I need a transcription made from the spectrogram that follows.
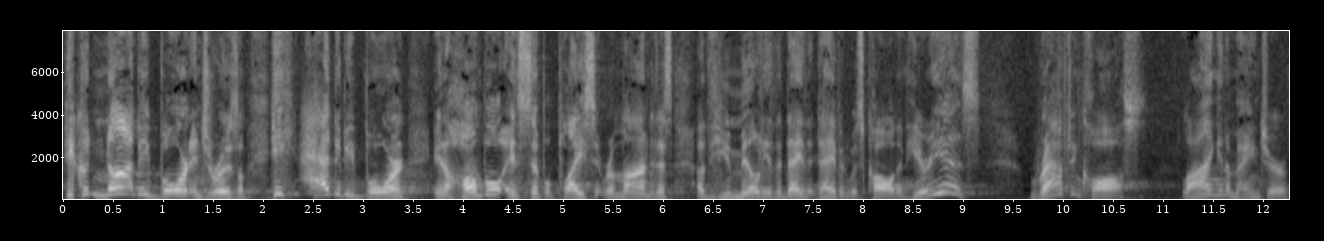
He could not be born in Jerusalem. He had to be born in a humble and simple place. It reminded us of the humility of the day that David was called. And here he is, wrapped in cloths, lying in a manger,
